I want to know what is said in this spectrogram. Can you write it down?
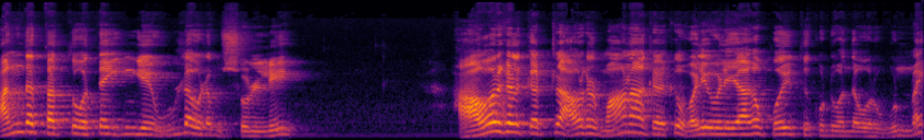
அந்த தத்துவத்தை இங்கே உள்ளவிடம் சொல்லி அவர்கள் கற்று அவர்கள் மாணாக்கருக்கு வழி வழியாக போதித்து கொண்டு வந்த ஒரு உண்மை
